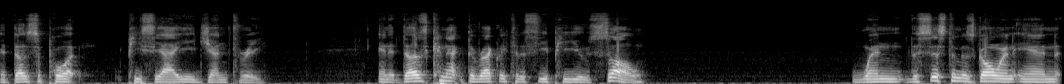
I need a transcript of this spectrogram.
it does support PCIe Gen 3. And it does connect directly to the CPU. So, when the system is going and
